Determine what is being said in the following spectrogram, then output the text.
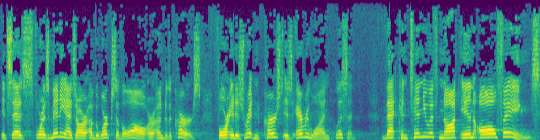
it says, For as many as are of the works of the law are under the curse, for it is written, Cursed is everyone, listen, that continueth not in all things.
